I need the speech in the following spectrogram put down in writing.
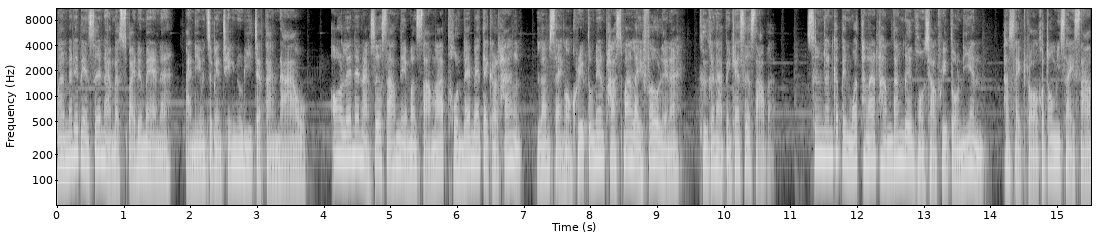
มันไม่ได้เป็นเสื้อหนังแบบสไปเดอร์แมนนะ อันนี้มันจะเป็นเทคโนโลยีจากต่างดาว อ้อและในหนังเสื้อซับเนี่ยมันสามารถทนได้แม้แต่กระทั่งลำแสงของคริปโตเนียนพลาสมาไรเฟิลเลยนะ คือขนาดเป็นแค่เสื้อซับอะซึ่งนั่นก็เป็นวัฒนธรรมดั้งเดิมของชาวคริปโตเนียน ถ้าใส่กรอกก็ต้องมีใส่ซับ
